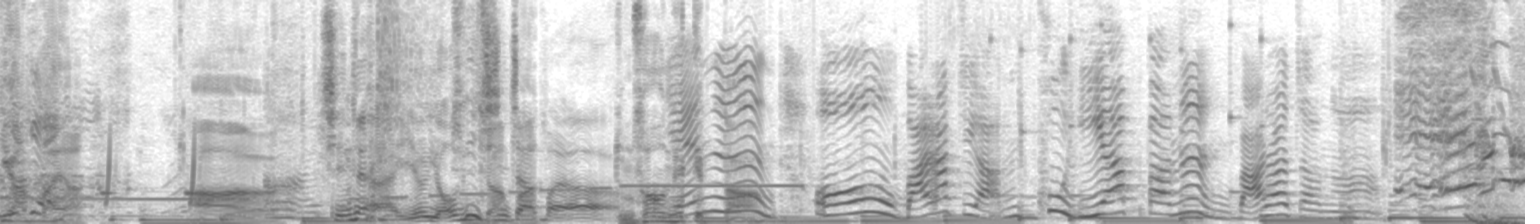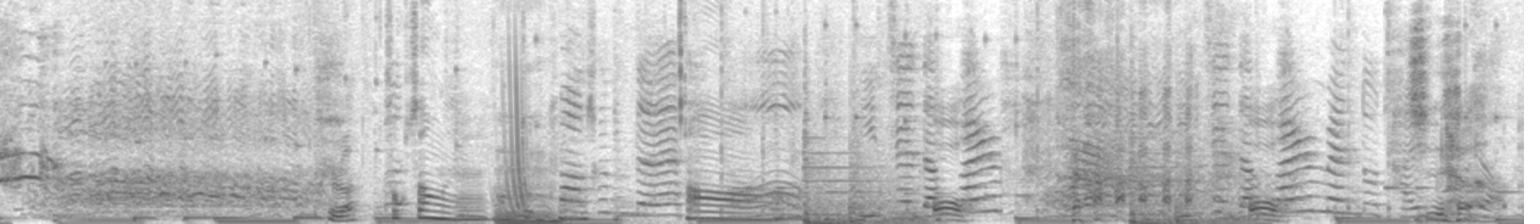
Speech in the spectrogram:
이게 아빠야. 아, 진우야 여- 여기 진짜 진짜, 아빠. 아빠야. 좀 서운했겠다. 얘는 어 말하지 않고 이 아빠는 말하잖아. 일로 와. 속상해. 아빠 근데 아. 어, 이제 나 어. 빨 이제 나 어. 빨맨도 잘 진우야. 그려.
